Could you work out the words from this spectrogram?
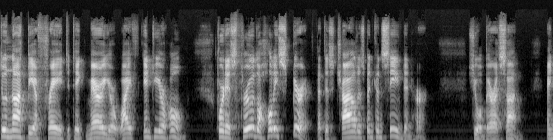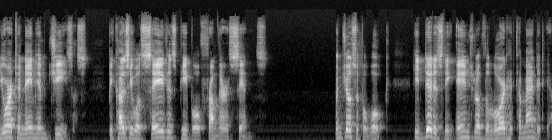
do not be afraid to take Mary, your wife, into your home, for it is through the Holy Spirit that this child has been conceived in her. She will bear a son, and you are to name him Jesus, because he will save his people from their sins. When Joseph awoke, he did as the angel of the Lord had commanded him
